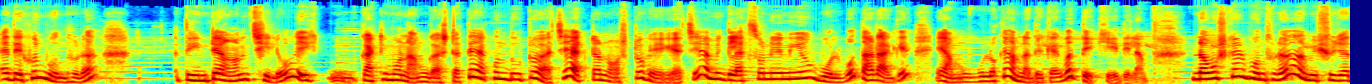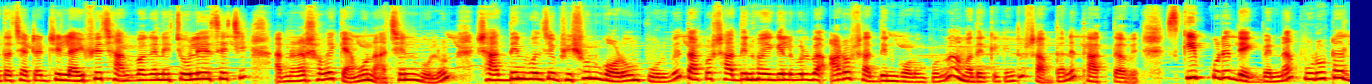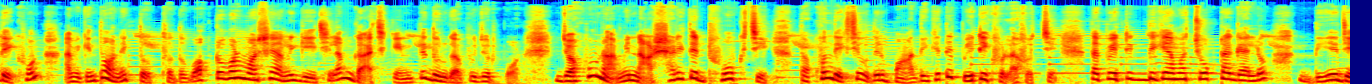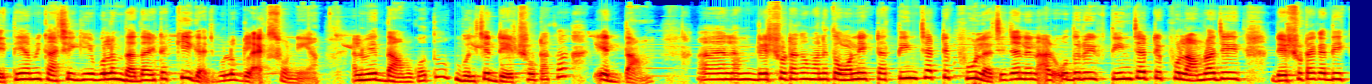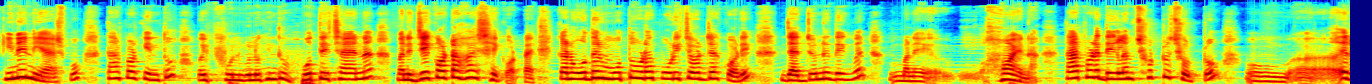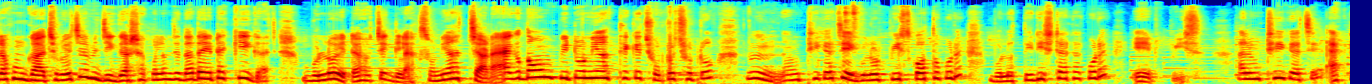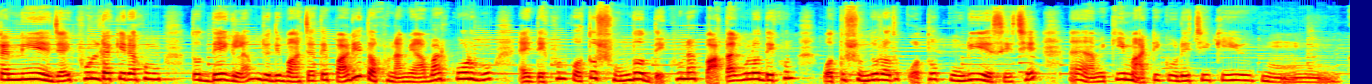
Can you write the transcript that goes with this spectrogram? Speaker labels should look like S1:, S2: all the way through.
S1: এই দেখুন বন্ধুরা তিনটে আম ছিল, এই কাটিমন আম গাছটাতে। এখন দুটো আছে, একটা নষ্ট হয়ে গেছে। আমি গ্ল্যাক্সোনিয়া নিয়েও বলব, তার আগে এই আমগুলোকে আপনাদেরকে একবার দেখিয়ে দিলাম। নমস্কার বন্ধুরা, আমি সুজাতা চ্যাটার্জি লাইফে ছাদ বাগানে চলে এসেছি। আপনারা সবাই কেমন আছেন বলুন? সাত দিন বলছে ভীষণ গরম পড়বে, তারপর সাত দিন হয়ে গেলে বলবে আরও সাত দিন গরম পড়বে, আমাদেরকে কিন্তু সাবধানে থাকতে হবে। স্কিপ করে দেখবেন না, পুরোটা দেখুন, আমি কিন্তু অনেক তথ্য দেবো। অক্টোবর মাসে আমি গিয়েছিলাম গাছ কিনতে দুর্গাপুজোর পর। যখন আমি নার্সারিতে ঢুকছি, তখন দেখছি ওদের বাঁ দিকেতে পেটি খোলা হচ্ছে। তা পেটির দিকে আমার চোখটা গেল। দিয়ে যেতে আমি কাছে গিয়ে বললাম, দাদা, এটা কী গাছ? বলল, গ্ল্যাক্সোনিয়া। আমি এর দাম কত? বলছে, দেড়শো টাকা এর দাম। দেড়শো টাকা মানে তো অনেকটা। তিন চারটে ফুল আছে, জানেন? আর ওদের ওই তিন চারটে ফুল আমরা যেই দেড়শো টাকা দিয়ে কিনে নিয়ে আসব, তারপর কিন্তু ওই ফুলগুলো কিন্তু হতে চায় না। মানে যে কটা হয় সে কটায়। কারণ ওদের মতো ওরা পরিচর্যা করে যার জন্য দেখবেন মানে হয় না। তারপরে দেখলাম ছোট্ট ছোট্ট এরকম গাছ রয়েছে। আমি জিজ্ঞাসা করলাম যে, দাদা, এটা কি গাছ? বলল, এটা হচ্ছে গ্ল্যাক্সোনিয়ার চারা। একদম পিটোনিয়ার থেকে ছোট ছোট ঠিক আছে, এগুলোর পিস কত করে? বলল, তিরিশ টাকা করে এর পিস বললাম, ঠিক আছে একটা নিয়ে যাই। ফুলটা কীরকম তো দেখলাম যদি বাঁচাতে পারি তখন আমি আবার করব। এই দেখুন কত সুন্দর দেখুন আর পাতাগুলো দেখুন কত সুন্দর অত কত কুঁড়ি এসেছে। হ্যাঁ আমি কি মাটি করেছি কি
